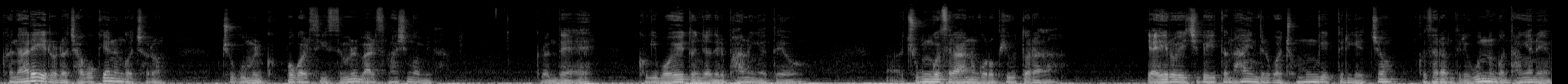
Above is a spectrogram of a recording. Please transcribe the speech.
그날에 이르러 자고 깨는 것처럼 죽음을 극복할 수 있음을 말씀하신 겁니다. 그런데 거기 모여있던 자들의 반응이 어때요? 어, 죽은 것을 아는 거로 비웃더라. 야이로의 집에 있던 하인들과 전문객들이겠죠. 그 사람들이 웃는 건 당연해요.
